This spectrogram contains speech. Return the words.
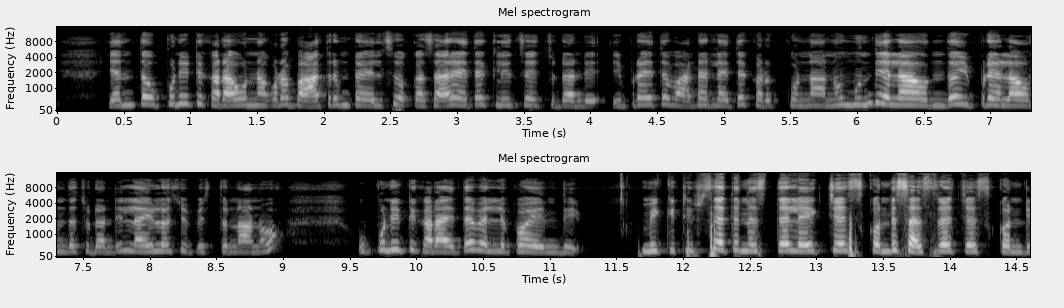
ఎంత ఉప్పు నీటి ఖరాబ్ ఉన్నా కూడా బాత్రూమ్ టైల్స్ ఒకసారి అయితే క్లీన్ చేసి చూడండి. ఇప్పుడైతే వాటర్లో అయితే కడుక్కున్నాను. ముందు ఎలా ఉందో ఇప్పుడు ఎలా ఉందో చూడండి. లైవ్లో చూపిస్తున్నాను. ఉప్పు నీటి కర అయితే వెళ్ళిపోయింది. మీకు టిప్స్ అయితే నచ్చితే లైక్ చేసుకోండి సబ్స్క్రైబ్ చేసుకోండి.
